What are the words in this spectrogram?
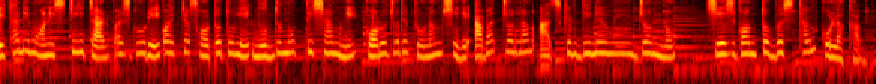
এখানে মনেস্ট্রি চারপাশ ঘুরে কয়েকটা ফটো তুলে বুদ্ধমূর্তির সামনে করজোরে প্রণাম সেরে আবার চললাম আজকের দিনের জন্য শেষ গন্তব্যস্থান কোলাখাম।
